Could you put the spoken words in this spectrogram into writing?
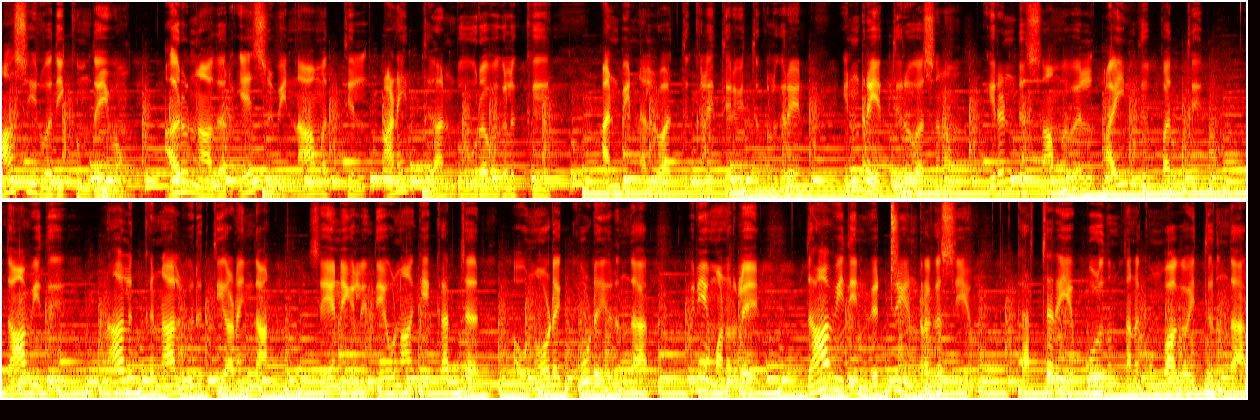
ஆசீர்வதிக்கும் தெய்வம். அருள்நாதர் இயேசுவின் நாமத்தில் அனைத்து அன்பு உறவுகளுக்கு அன்பின் நல்வாழ்த்துக்களை தெரிவித்துக் கொள்கிறேன். இன்றைய திருவசனம் இரண்டு சாமுவேல் ஐந்து பத்து. தாவிது நாளுக்கு நாள் விருத்தி அடைந்தான். சேனைகளின் தேவனாகிய கர்த்தர் அவனோட கூட இருந்தார். பிரியமானவர்களே தாவிதின் வெற்றியின் ரகசியம் கர்த்தரை எப்பொழுதும் தனக்கு முன்பாக வைத்திருந்தார்.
